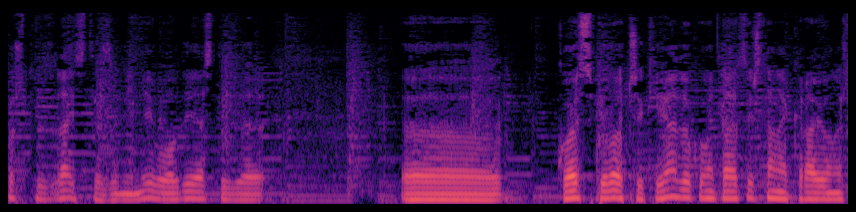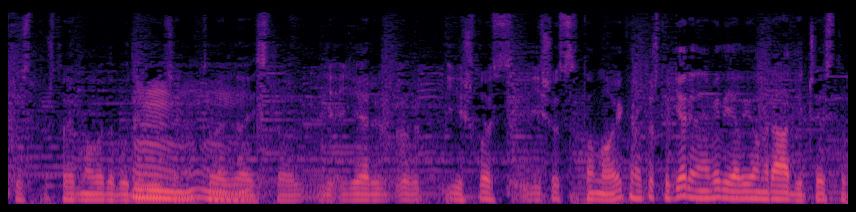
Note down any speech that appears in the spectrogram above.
to što je zaista zanimljivo ovde jeste da e, koje su bile očekivanja dokumentarca i šta na kraju ono što, što je moglo da bude Mm, viđeno. To je mm. zaista, jer išlo, išlo se tom logikom, zato što Gary Neville, ali on radi često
